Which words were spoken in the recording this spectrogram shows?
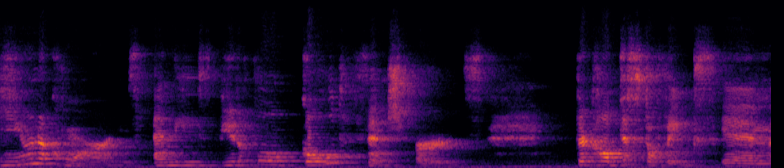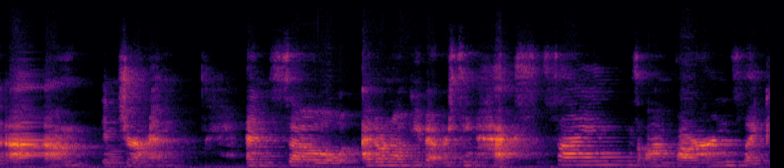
unicorns and these beautiful goldfinch birds. They're called Distelfinks in um, in German. And so I don't know if you've ever seen hex signs on barns. Like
